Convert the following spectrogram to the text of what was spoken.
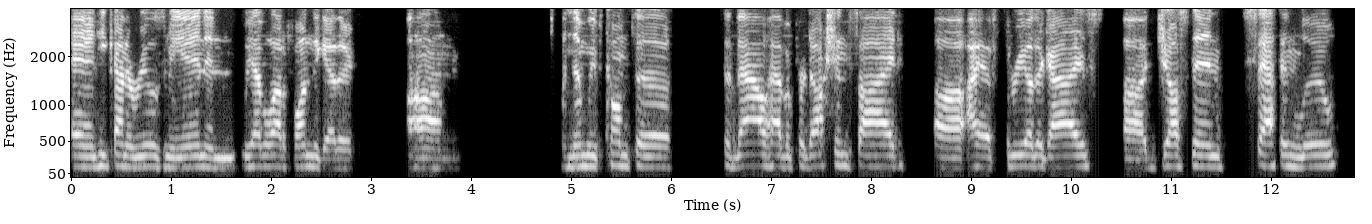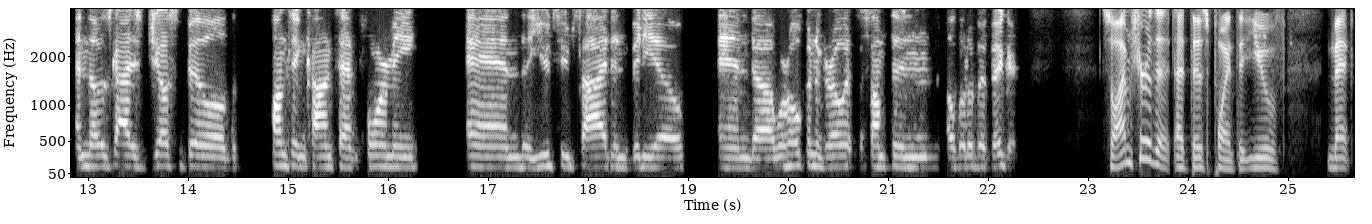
and he kind of reels me in, and we have a lot of fun together. Um, and then we've come to to now have a production side. Uh, I have three other guys: uh, Justin, Seth and Lou, and those guys just build hunting content for me and the YouTube side and video. And uh, we're hoping to grow it to something a little bit bigger. So I'm sure that at this point that you've met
